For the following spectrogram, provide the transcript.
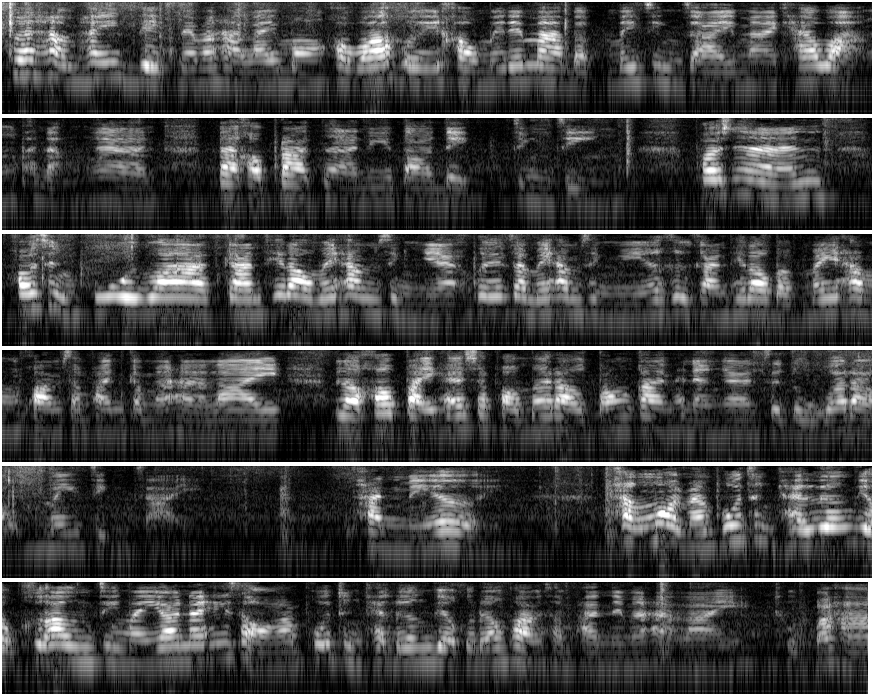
เพื่อทำให้เด็กในมหาลัยมองเขาว่าเฮ้ยเขาไม่ได้มาแบบไม่จริงใจมาแค่หวังพนักงาน แต่เขาปรารถนาดีต่อเด็กจริง ๆ เพราะฉะนั้นเขาถึงพูดว่าการที่เราไม่ทำสิ่งนี้เพื่อที่จะไม่ทำสิ่งนี้ก็คือการที่เราแบบไม่ทำความสัมพันธ์กับมหาลัย เราเข้าไปแค่เฉพาะเมื่อเราต้องการพนักงานจะดูว่าเราไม่จริงใจ ทันไหมเอ่ย ทั้งหมดมันพูดถึงแค่เรื่องเดียวคือเอาจริงๆมาย่อหน้าที่สองอะพูดถึงแค่เรื่องเดียวคือเรื่องความสัมพันธ์ในมหาลัยถูกปะคะ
